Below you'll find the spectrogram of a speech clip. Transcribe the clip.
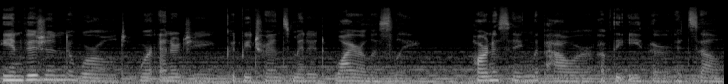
He envisioned a world where energy could be transmitted wirelessly, harnessing the power of the ether itself.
